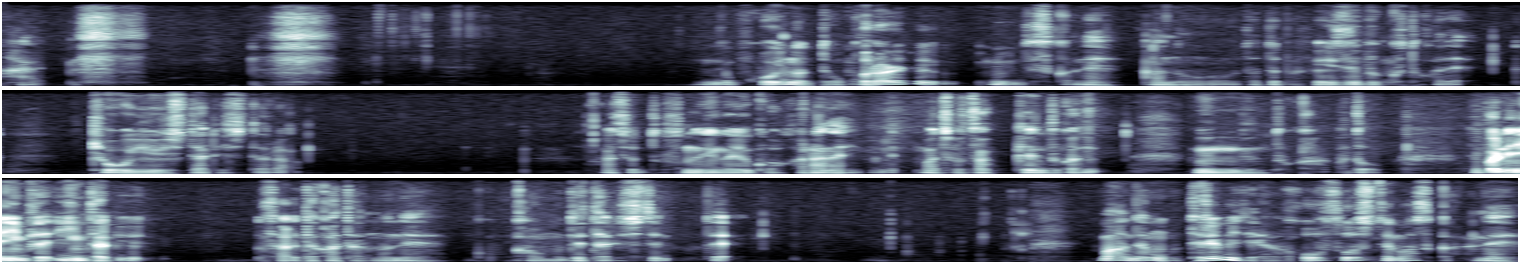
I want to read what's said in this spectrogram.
はい。でもこういうのって怒られるんですかねあの、例えば Facebook とかで共有したりしたら、あちょっとその辺がよくわからないので、まあ、著作権とか、うんぬんとか、あと、やっぱりね、インタビューされた方のね、顔も出たりしてるので、まあでもテレビで放送してますからね。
